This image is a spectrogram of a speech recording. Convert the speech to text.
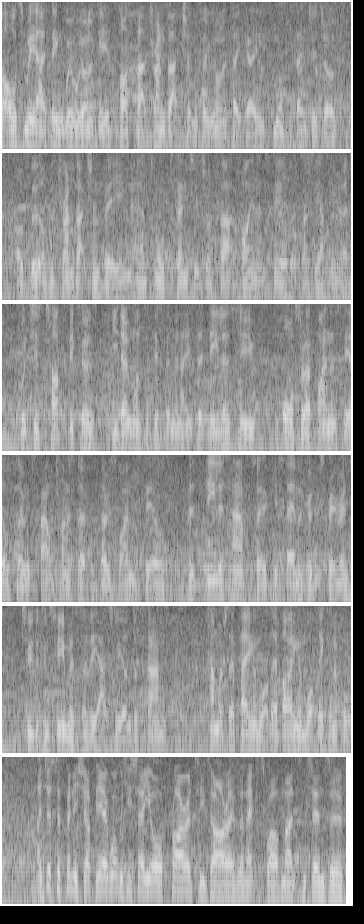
But ultimately, I think where we want to be as part of that transaction, so we want to take a small percentage of, of, the, of the transaction fee and, and a small percentage of that finance deal that's actually happening there, which is tough because you don't want to disseminate the dealers who also have finance deals, so it's about trying to surface those finance deals that the dealers have to give them a good experience to the consumers so they actually understand how much they're paying and what they're buying and what they can afford. And just to finish up here, what would you say your priorities are over the next 12 months in terms of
